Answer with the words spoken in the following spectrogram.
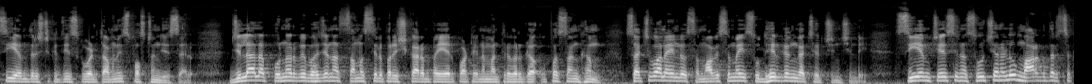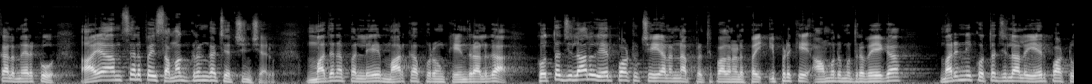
సీఎం దృష్టికి తీసుకువెళ్తామని స్పష్టం చేశారు. జిల్లాల పునర్విభజన సమస్యల పరిష్కారంపై ఏర్పాటైన మంత్రివర్గ ఉపసంఘం సచివాలయంలో సమావేశమై సుదీర్ఘంగా చర్చించింది. సీఎం చేసిన సూచనలు మార్గదర్శకాల మేరకు ఆయా అంశాలపై సమగ్రంగా చర్చించారు. మదనపల్లె మార్కాపురం కేంద్రాలుగా కొత్త జిల్లాలు ఏర్పాటు చేయాలన్న ప్రతిపాదనలపై ఇప్పటికే ఆమోదముద్ర వేయగా మరిన్ని కొత్త జిల్లాల ఏర్పాటు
